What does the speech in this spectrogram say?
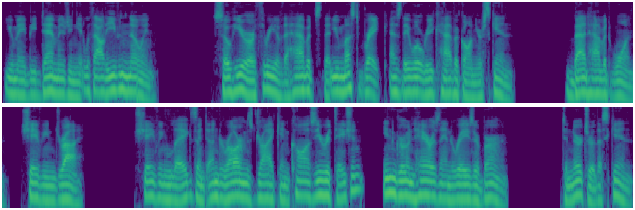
You may be damaging it without even knowing. So here are three of the habits that you must break as they will wreak havoc on your skin. Bad habit 1, shaving dry. Shaving legs and underarms dry can cause irritation, ingrown hairs and razor burn. To nurture the skin,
